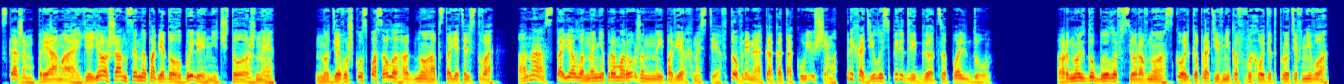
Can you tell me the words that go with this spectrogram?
Скажем прямо, ее шансы на победу были ничтожны. Но девушку спасало одно обстоятельство — она стояла на непромороженной поверхности, в то время как атакующим приходилось передвигаться по льду. Арнольду было все равно, сколько противников выходит против него.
